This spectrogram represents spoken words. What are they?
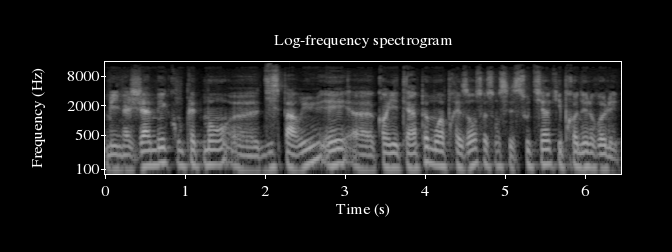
mais il n'a jamais complètement euh, disparu et euh, quand il était un peu moins présent, ce sont ses soutiens qui prenaient le relais.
